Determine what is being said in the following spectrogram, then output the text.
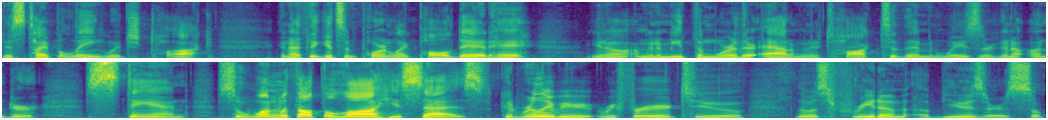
this type of language talk. And I think it's important, like Paul did. Hey, you know, I'm going to meet them where they're at. I'm going to talk to them in ways they're going to understand. So, one without the law, he says, could really be referred to those freedom abusers. So,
